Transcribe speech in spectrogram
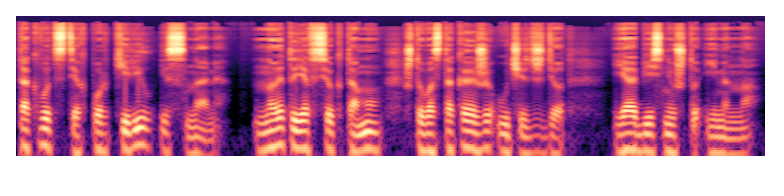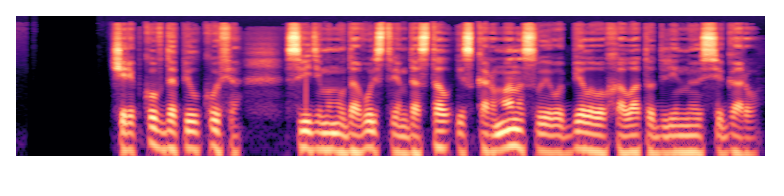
Так вот с тех пор Кирилл и с нами. Но это я все к тому, что вас такая же участь ждет, я объясню что именно. Черепков допил кофе, с видимым удовольствием достал из кармана своего белого халата длинную сигару,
